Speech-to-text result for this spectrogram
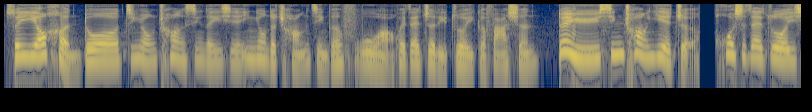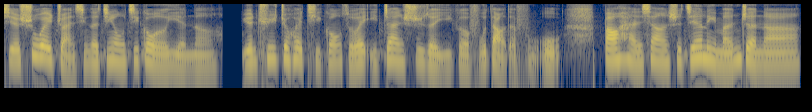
所以有很多金融创新的一些应用的场景跟服务啊，会在这里做一个发生。对于新创业者或是在做一些数位转型的金融机构而言呢，园区就会提供所谓一站式的一个辅导的服务，包含像是监理门诊啊、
